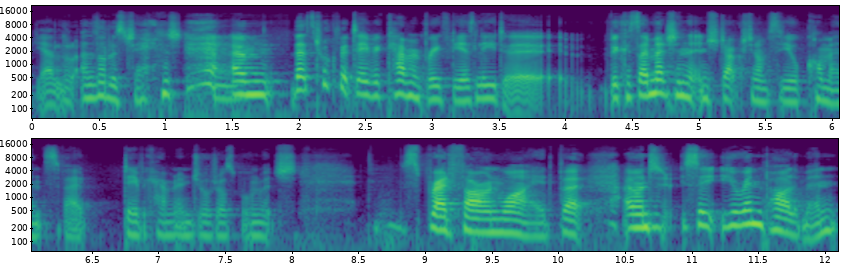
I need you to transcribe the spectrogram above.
yeah, a lot has changed. Yeah. Um, let's talk about David Cameron briefly as leader, because I mentioned in the introduction, obviously, your comments about David Cameron and George Osborne, which spread far and wide. But I wanted, to, so you're in Parliament.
